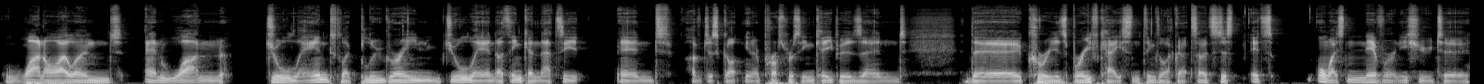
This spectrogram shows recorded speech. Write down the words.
one island and one dual land, like blue green dual land, I think, and that's it. And I've just got you know prosperous innkeepers and the courier's briefcase and things like that. So it's just it's almost never an issue to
